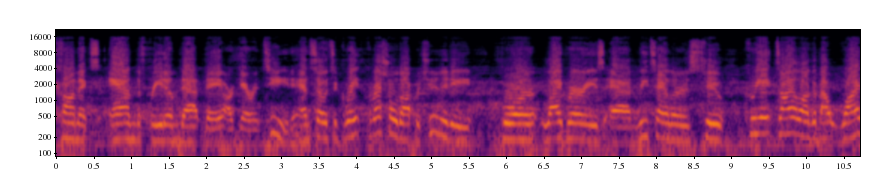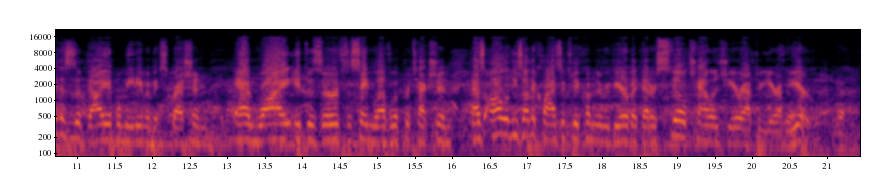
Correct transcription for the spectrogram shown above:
comics and the freedom that they are guaranteed. And so it's a great threshold opportunity for libraries and retailers to create dialogue about why this is a valuable medium of expression and why it deserves the same level of protection as all of these other classics we've come to revere, but that are still challenged year after year after year.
